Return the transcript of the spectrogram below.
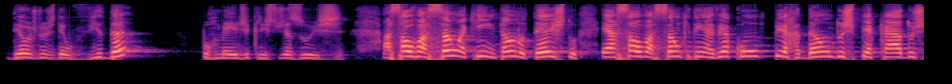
Deus nos deu vida por meio de Cristo Jesus. A salvação aqui, então, no texto, é a salvação que tem a ver com o perdão dos pecados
